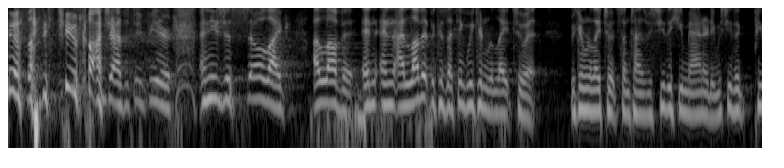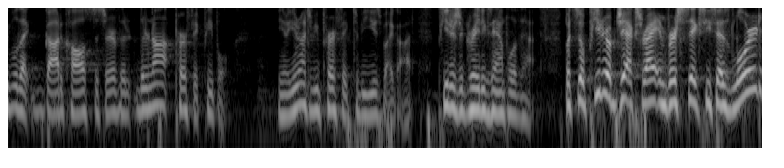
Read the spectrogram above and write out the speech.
it's like these two contrasts between Peter. And he's just so like, I love it. And, and I love it because I think we can relate to it. We can relate to it sometimes. We see the humanity. We see the people that God calls to serve. They're, they're not perfect people. You know, you don't have to be perfect to be used by God. Peter's a great example of that. But so Peter objects, right? In verse 6, he says, Lord,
